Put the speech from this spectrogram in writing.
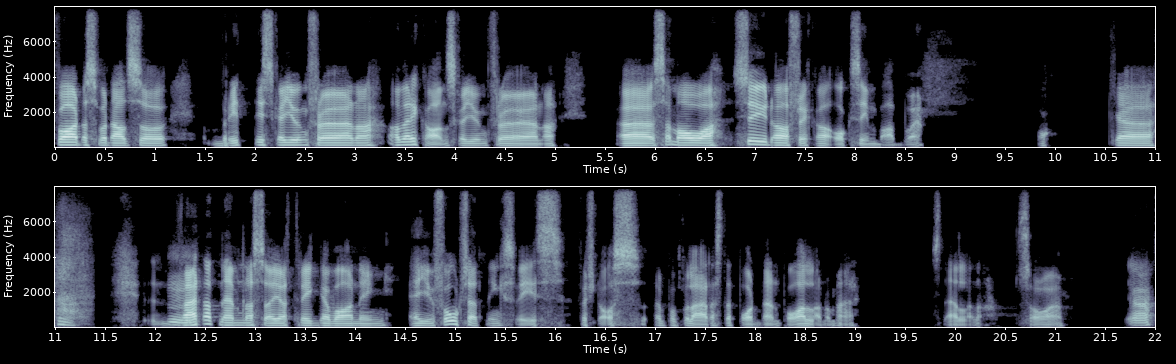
kvar var det alltså brittiska jungfröarna, amerikanska jungfröarna, eh, Samoa, Sydafrika och Zimbabwe. Och eh, Mm. värt att nämna så är att triggervarning är ju fortsättningsvis förstås den populäraste podden på alla de här ställena. Så eh, Ja.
